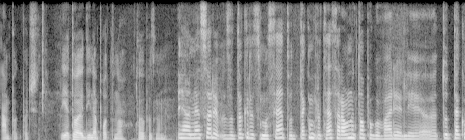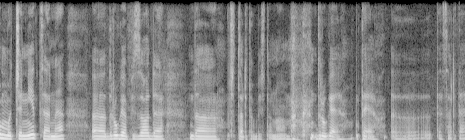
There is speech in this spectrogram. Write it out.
ampak pač. Je to edina pot, no, ko jo poznam. Ja, ne, sorry, zato, ker smo se v tekom procesa ravno to pogovarjali, eh, tudi tekom močenice, ne, eh, druge epizode da četrte v bistvu, no, druge te, uh, te sorte.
